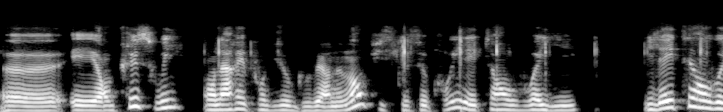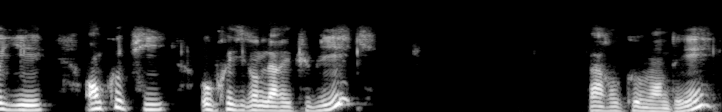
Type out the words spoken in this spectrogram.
Mmh. et en plus, oui, on a répondu au gouvernement puisque ce courrier a été envoyé. Il a été envoyé en copie au président de la République, pas recommandé,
